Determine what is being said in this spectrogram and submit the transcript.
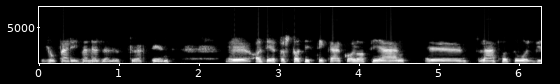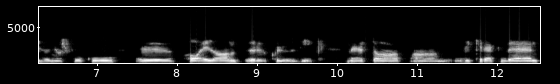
Jó pár évvel ezelőtt történt. Azért a statisztikák alapján látható, hogy bizonyos fokú hajlam öröklődik mert a, a zikrekben,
